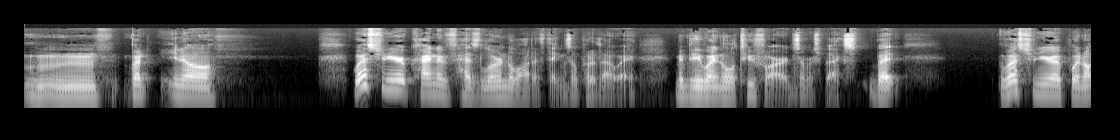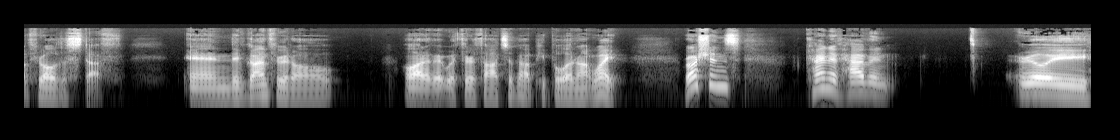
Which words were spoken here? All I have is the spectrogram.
Mm, but you know, Western Europe kind of has learned a lot of things. I'll put it that way. Maybe they went a little too far in some respects, but Western Europe went out through all of this stuff, and they've gone through it all, a lot of it with their thoughts about people are not white. Russians kind of haven't really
